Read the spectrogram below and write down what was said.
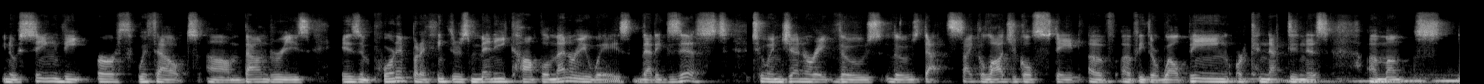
You know, seeing the Earth without um, boundaries is important, but I think there's many complementary ways that exist to generate those those that psychological state of of either well-being or connectedness amongst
